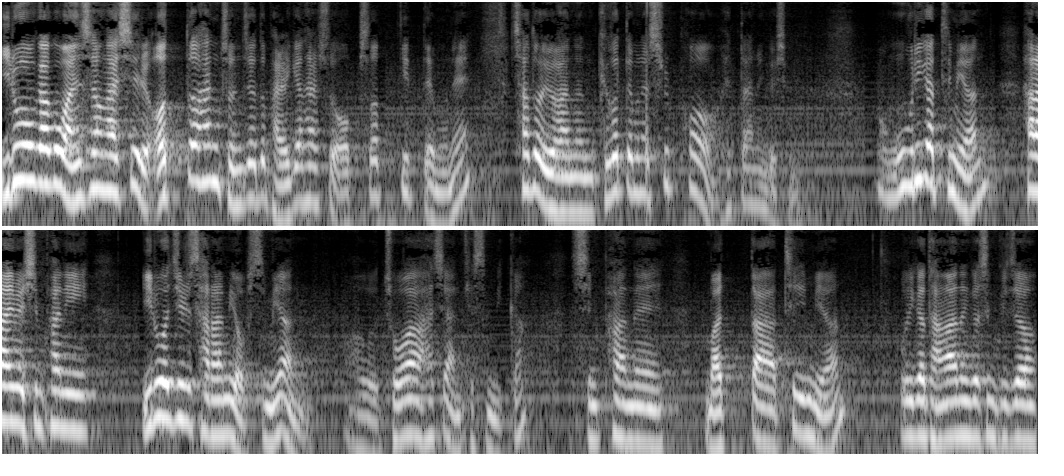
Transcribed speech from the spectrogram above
이루어가고 완성하실 어떠한 존재도 발견할 수 없었기 때문에 사도 요한은 그것 때문에 슬퍼했다는 것입니다. 우리 같으면 하나님의 심판이 이루어질 사람이 없으면 어, 좋아하지 않겠습니까? 심판에 맞다 틀리면 우리가 당하는 것은 그저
